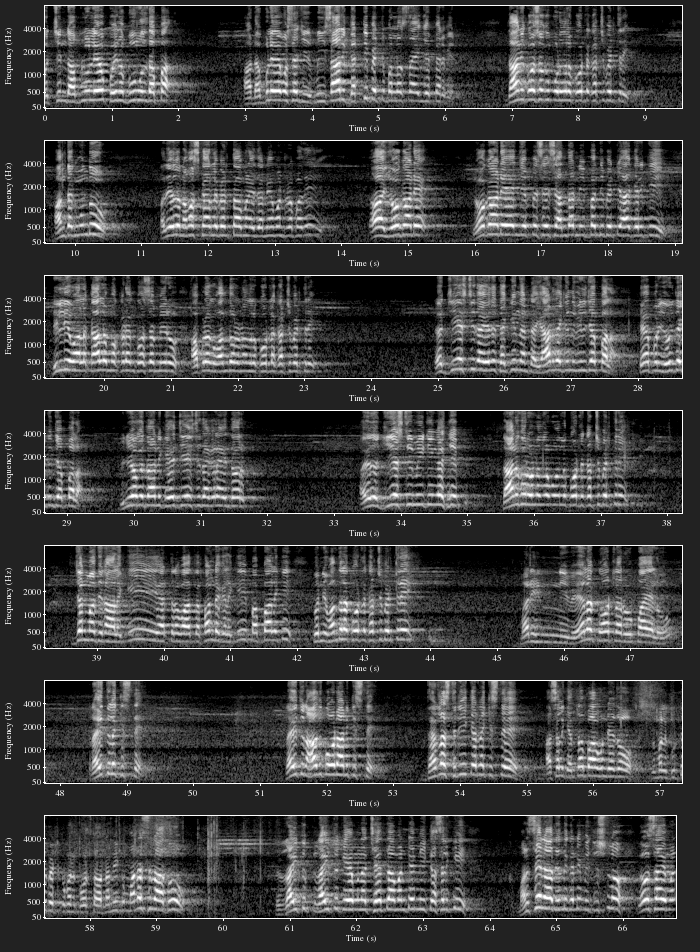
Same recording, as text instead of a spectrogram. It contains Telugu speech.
వచ్చిన డబ్బులు లేవు పోయిన భూములు తప్ప. ఆ డబ్బులు ఏమొస్తాయి మీసారి గట్టి పెట్టుబడులు వస్తాయని చెప్పారు మీరు. దానికోసం ఒక మూడు వందల కోట్లు ఖర్చు పెడుతుంది అంతకుముందు అదేదో నమస్కారాలు పెడతామని దాన్ని ఏమంటారు అది? ఆ యోగా డే. యోగా డే అని చెప్పేసేసి అందరిని ఇబ్బంది పెట్టి ఆఖరికి ఢిల్లీ వాళ్ళ కాళ్ళు మొక్కడం కోసం మీరు అప్పుడు ఒక వంద రెండు వందల కోట్ల ఖర్చు పెడుతుంది జిఎస్టీ ఏదో తగ్గిందంట. యాడ తగ్గింది వీళ్ళు చెప్పాలా? పేపర్ ఎవరు తగ్గింది చెప్పాలా? వినియోగదారునికి ఏ జిఎస్టీ దగ్గర ఇంతవరకు. అదేదో జిఎస్టీ మీటింగ్ అని చెప్పి. దానికి రెండు వందల మూడు కోట్లు ఖర్చు పెడితే జన్మదినాలకి ఆ తర్వాత పండగలకి పబ్బాలకి కొన్ని వందల కోట్లు ఖర్చు పెడితే మరి ఇన్ని వేల కోట్ల రూపాయలు రైతులకు ఇస్తే రైతును ఆదుకోవడానికి ఇస్తే ధరల స్థిరీకరణకి ఇస్తే అసలుకి ఎంత బాగుండేదో మిమ్మల్ని గుర్తుపెట్టుకోమని కోరుతా ఉన్నా. మీకు మనసు రాదు. రైతు రైతుకి ఏమైనా చేద్దామంటే మీకు అసలుకి మనసే రాదు. ఎందుకంటే మీ దృష్టిలో వ్యవసాయం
